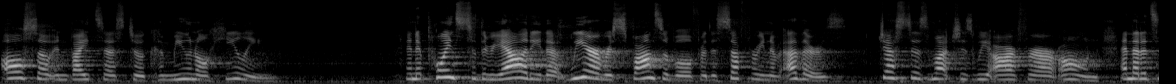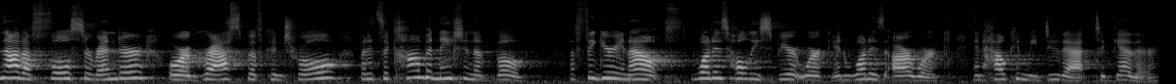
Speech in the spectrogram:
also invites us to a communal healing. And it points to the reality that we are responsible for the suffering of others just as much as we are for our own. And that it's not a full surrender or a grasp of control, but it's a combination of both. Of figuring out what is Holy Spirit work and what is our work, and how can we do that together.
